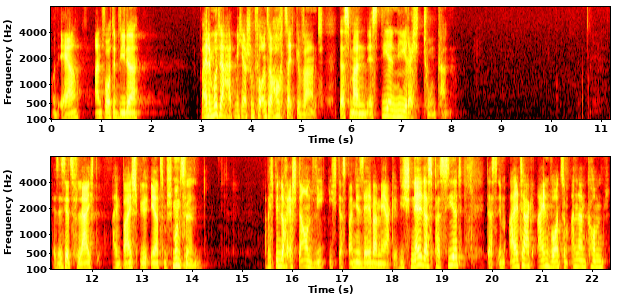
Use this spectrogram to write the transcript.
Und er antwortet wieder, meine Mutter hat mich ja schon vor unserer Hochzeit gewarnt, dass man es dir nie recht tun kann. Es ist jetzt vielleicht ein Beispiel eher zum Schmunzeln. Aber ich bin doch erstaunt, wie ich das bei mir selber merke, wie schnell das passiert, dass im Alltag ein Wort zum anderen kommt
